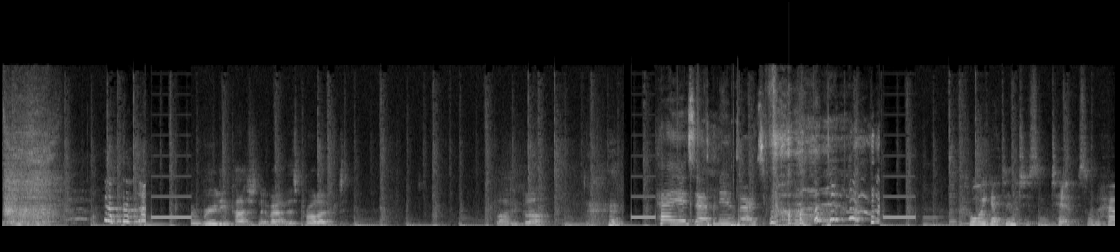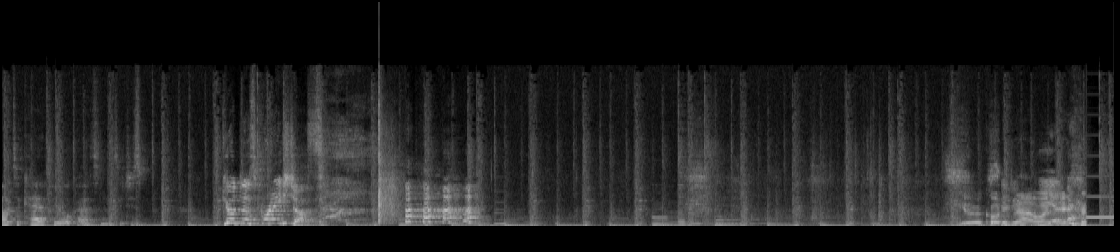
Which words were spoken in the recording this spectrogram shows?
I'm really passionate about this product. Bloody de blah. Hey, it's Ebony and Verity. Before we get into some tips on how to care for your curtains, it is goodness gracious! You're recording Should that, weren't yeah. you?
